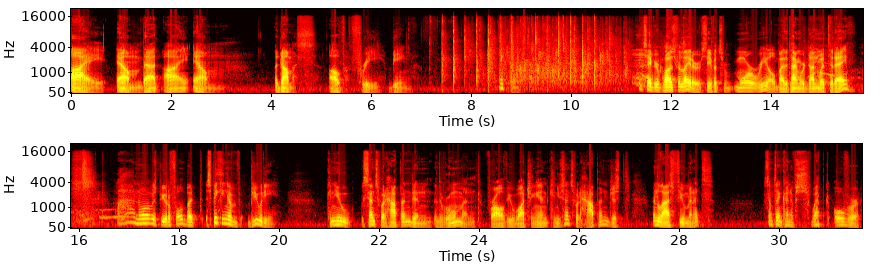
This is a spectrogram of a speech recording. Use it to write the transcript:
I am that I am, Adamus of free being. Thank you. You can save your applause for later, see if it's more real by the time we're done with today. Ah, no, it was beautiful, but speaking of beauty, can you sense what happened in, in the room and for all of you watching in? Can you sense what happened just in the last few minutes? Something kind of swept over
